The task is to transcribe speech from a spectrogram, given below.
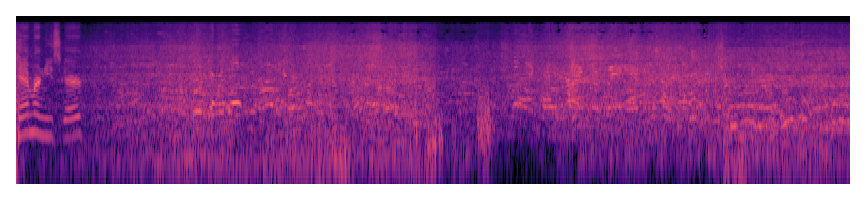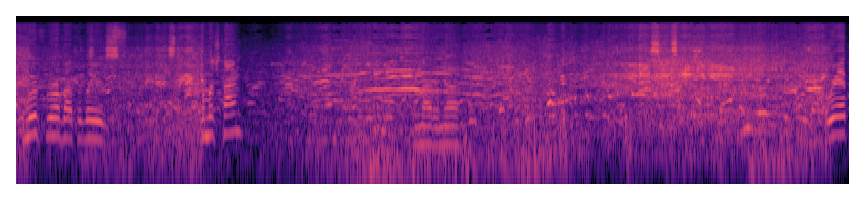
Cameron, you scared? We're about to lose. How much time? Not enough. Rip.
